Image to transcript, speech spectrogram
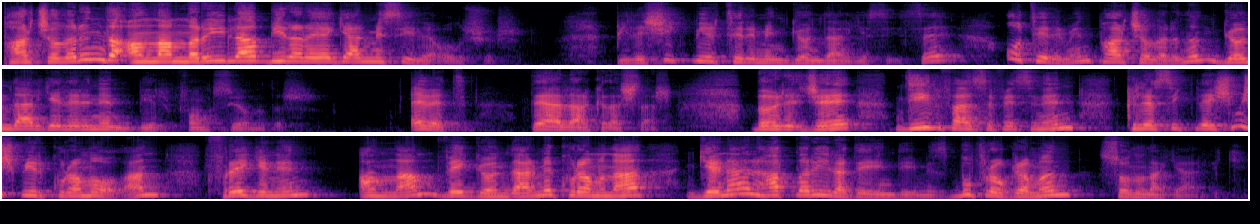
parçaların da anlamlarıyla bir araya gelmesiyle oluşur. Bileşik bir terimin göndergesi ise o terimin parçalarının göndergelerinin bir fonksiyonudur. Evet değerli arkadaşlar. Böylece dil felsefesinin klasikleşmiş bir kuramı olan Frege'nin anlam ve gönderme kuramına genel hatlarıyla değindiğimiz bu programın sonuna geldik.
